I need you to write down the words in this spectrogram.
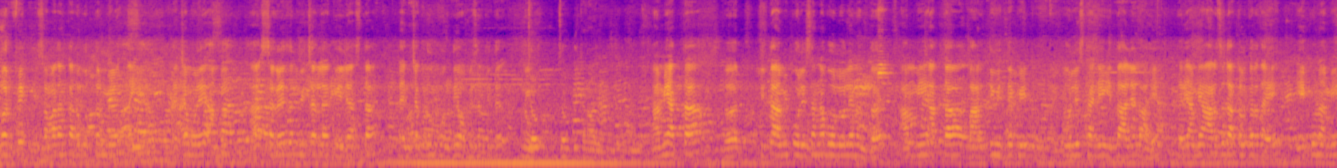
परफेक्ट समाधानकारक उत्तर मिळत नाही आहे त्याच्यामुळे आम्ही आज सगळेजण विचारला गेले असता त्यांच्याकडून कोणतेही ऑफिसर तिथं चौकीचं नाव आम्ही आत्ता तिथं आम्ही पोलिसांना बोलवल्यानंतर आम्ही आत्ता भारतीय विद्यापीठ पोलीस ठाणे इथं आलेलो आहे. तरी आम्ही अर्ज दाखल करत आहे. एकूण आम्ही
